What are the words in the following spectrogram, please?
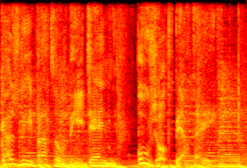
každý pracovný deň už od 5.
